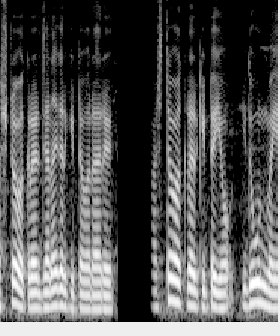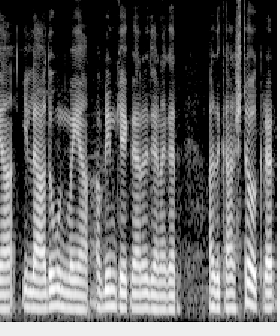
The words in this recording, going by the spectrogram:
அஷ்டவக்ரர் ஜனகர்கிட்ட வராரு. அஷ்டவக்ரர்கிட்டையும் இது உண்மையா? இல்லை அது உண்மையா? அப்படின்னு கேட்குறாரு ஜனகர். அதுக்கு அஷ்டவக்ரர்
